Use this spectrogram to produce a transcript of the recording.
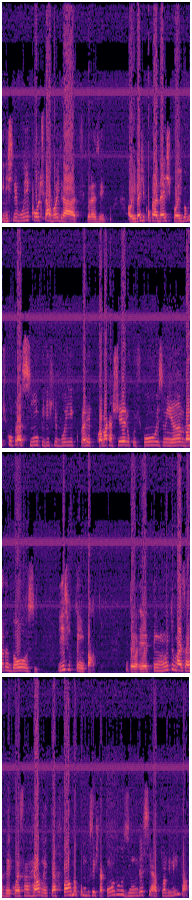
e distribuir com outros carboidratos, por exemplo. Ao invés de comprar 10 pães, vamos comprar 5 e distribuir com a macaxeira, o cuscuz, o inhame, batata doce. Isso tem impacto. Então, é, tem muito mais a ver com essa realmente a forma como você está conduzindo esse hábito alimentar.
